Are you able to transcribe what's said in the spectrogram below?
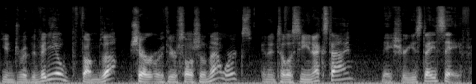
You enjoyed the video, thumbs up, share it with your social networks, and until I see you next time, make sure you stay safe.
